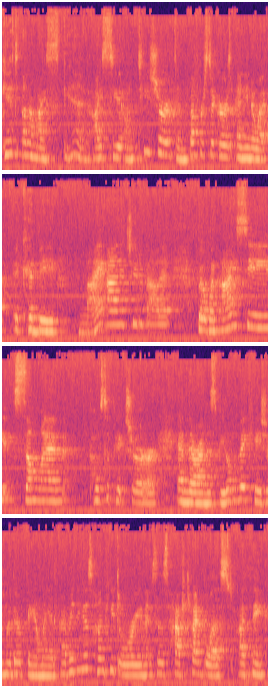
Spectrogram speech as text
gets under my skin. I see it on T-shirts and bumper stickers, and you know what? It could be my attitude about it, but when I see someone post a picture and they're on this beautiful vacation with their family and everything is hunky dory and it says hashtag blessed, I think.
